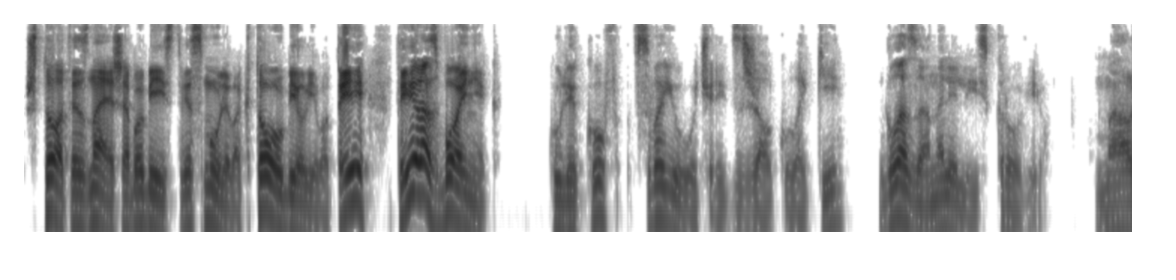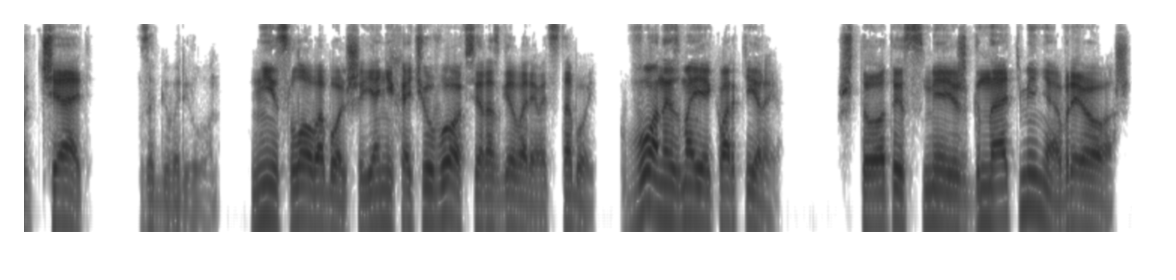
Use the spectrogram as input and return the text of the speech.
Что ты знаешь об убийстве Смулева? Кто убил его? Ты? Ты разбойник!» Куликов, в свою очередь, сжал кулаки, глаза налились кровью. «Молчать!» — заговорил он. «Ни слова больше, я не хочу вовсе разговаривать с тобой. Вон из моей квартиры!» «Что ты смеешь гнать меня? Врешь!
